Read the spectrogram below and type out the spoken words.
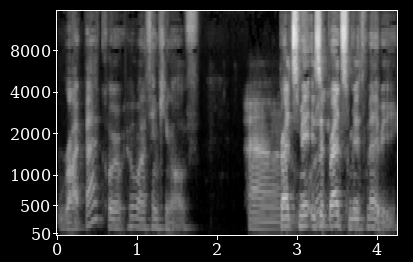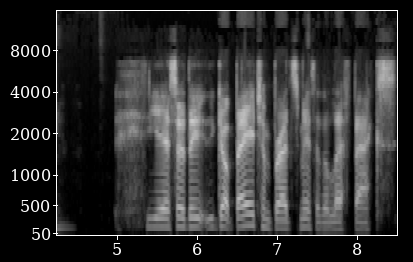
right back or who am I thinking of? Um, Brad Smith. Is it Brad Smith? Maybe. Yeah. So the you got Behich and Brad Smith are the left backs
